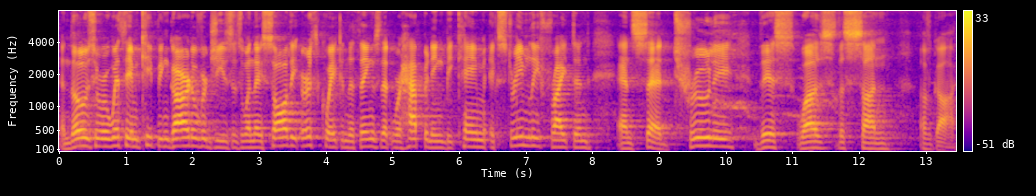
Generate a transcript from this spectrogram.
and those who were with him, keeping guard over Jesus, when they saw the earthquake and the things that were happening, became extremely frightened and said, Truly, this was the Son of God.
